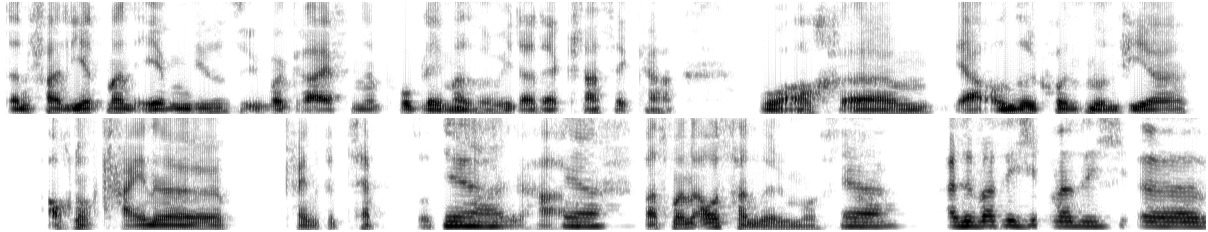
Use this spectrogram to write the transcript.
dann verliert man eben dieses übergreifende Problem. Also wieder der Klassiker, wo auch ähm, ja unsere Kunden und wir auch noch keine kein Rezept sozusagen ja, haben, ja. was man aushandeln muss. Ne? Ja. Ne? Also was ich, was ich äh,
